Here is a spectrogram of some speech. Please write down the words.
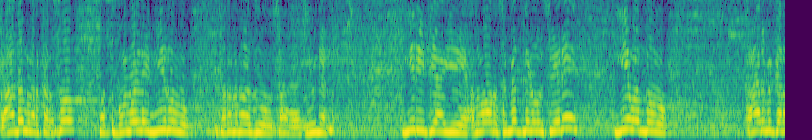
ಗಾರ್ಡನ್ ವರ್ಕರ್ಸು ಮತ್ತು ಬಹುವಳ್ಳಿ ನೀರು ಸರಬರಾಜು ಯೂನಿಯನ್ ಈ ರೀತಿಯಾಗಿ ಹಲವಾರು ಸಂಘಟನೆಗಳು ಸೇರಿ ಈ ಒಂದು ಕಾರ್ಮಿಕರ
